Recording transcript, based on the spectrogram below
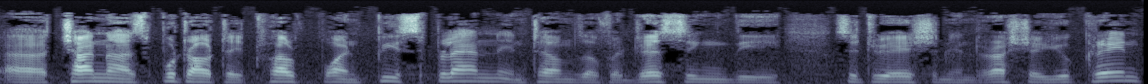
Uh, China has put out a 12 point peace plan in terms of addressing the situation in Russia Ukraine,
